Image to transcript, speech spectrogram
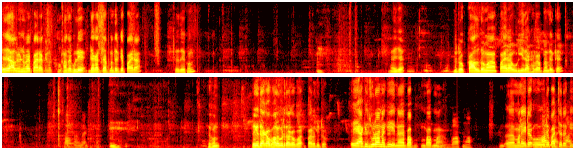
এই যে আলমিন ভাই পায়রা খাঁচা খুলে দেখাচ্ছে আপনাদেরকে পায়রা। তো দেখুন। এই যে দুটো কালদমা পায়রা উড়িয়ে দেখাবে আপনাদেরকে। দেখুন দেখি দেখাও ভালো করে দেখাও পা- পায়রা দুটো। এই একই জোড়া নাকি? না বাপ বাপ মা? বাপ মা। মানে এটা ওটা বাচ্চাটা কি?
